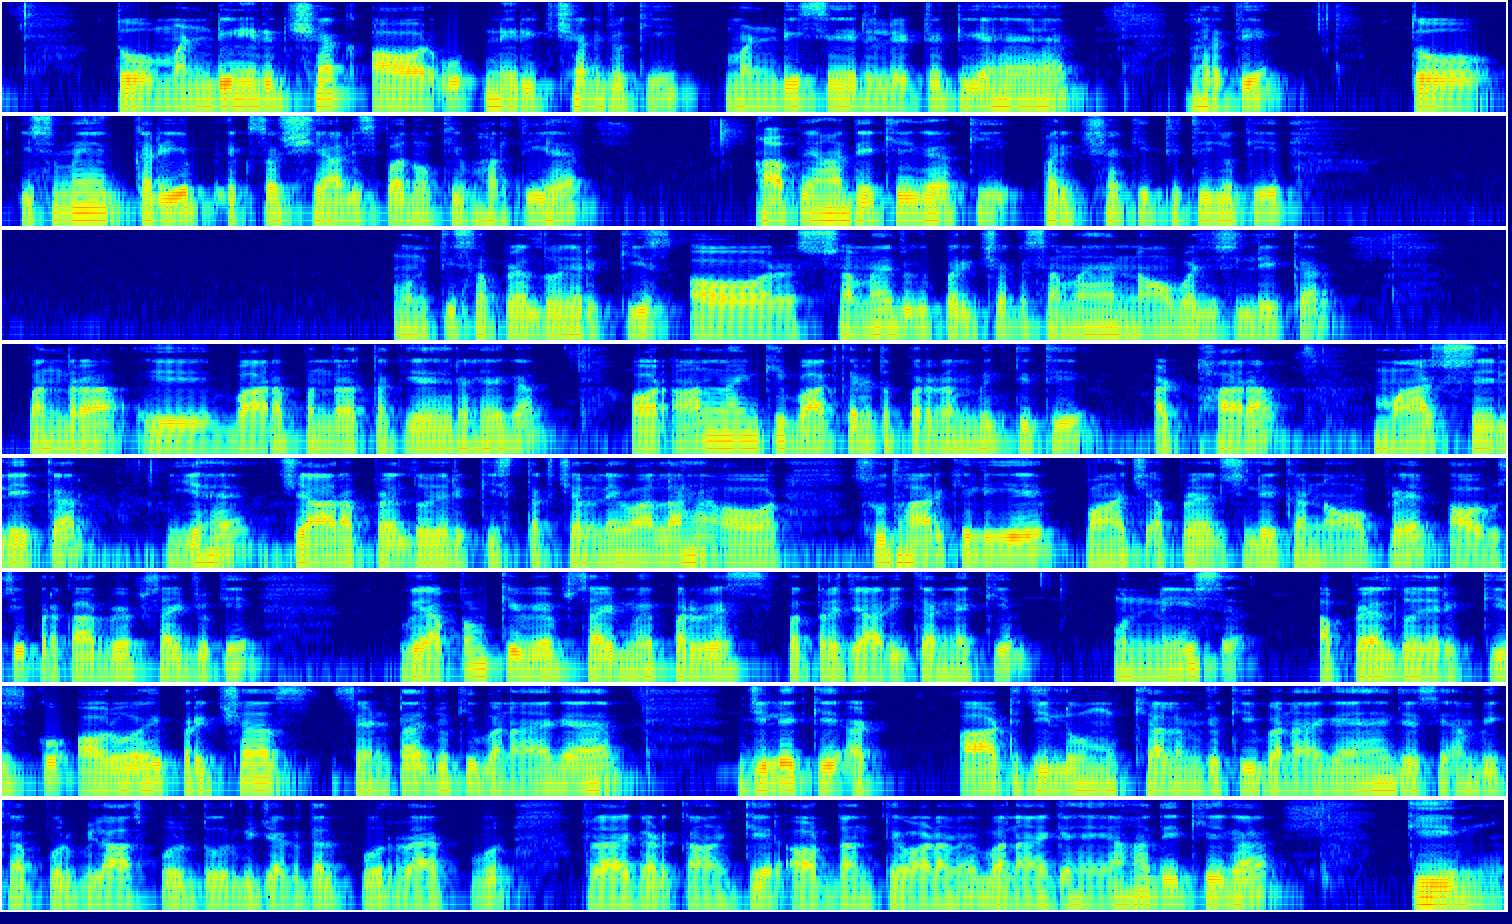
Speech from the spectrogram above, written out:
तो मंडी निरीक्षक और उप निरीक्षक जो कि मंडी से रिलेटेड यह है भर्ती तो इसमें करीब एक सौ छियालीस पदों की भर्ती है। आप यहाँ देखिएगा कि परीक्षा की तिथि जो कि उनतीस अप्रैल दो हज़ार इक्कीस और समय जो कि परीक्षा का समय है नौ बजे से लेकर पंद्रह, ये बारह पंद्रह तक यह रहेगा। और ऑनलाइन की बात करें तो प्रारंभिक तिथि अट्ठारह मार्च से लेकर यह चार अप्रैल 2021 तक चलने वाला है और सुधार के लिए पाँच अप्रैल से लेकर नौ अप्रैल और उसी प्रकार वेबसाइट जो कि व्यापम की वेबसाइट में प्रवेश पत्र जारी करने की उन्नीस अप्रैल 2021 को और वही परीक्षा सेंटर जो कि बनाया गया है, ज़िले के आठ जिलों मुख्यालय जो कि बनाए गए हैं, जैसे अंबिकापुर, बिलासपुर, दुर्ग, जगदलपुर, रायपुर, रायगढ़, कांकेर और दंतेवाड़ा में बनाए गए हैं। यहाँ देखिएगा कि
